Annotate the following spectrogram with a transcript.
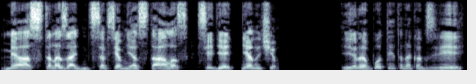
Мяса на заднице совсем не осталось, сидеть не на чем. И работает она как зверь,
